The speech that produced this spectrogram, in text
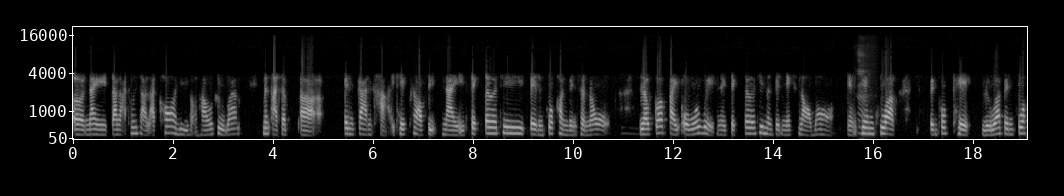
เอ่อในตลาดหุ้นสหรัฐข้อดีของเขาก็คือว่ามันอาจจะเอ่อเป็นการขาย take profit ในsector ที่เป็นพวก conventional แล้วก็ไป overweight ใน sector ที่มันเป็น next normal อย่างเช่นพวกเป็นพวก tech หรือว่าเป็นพวก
